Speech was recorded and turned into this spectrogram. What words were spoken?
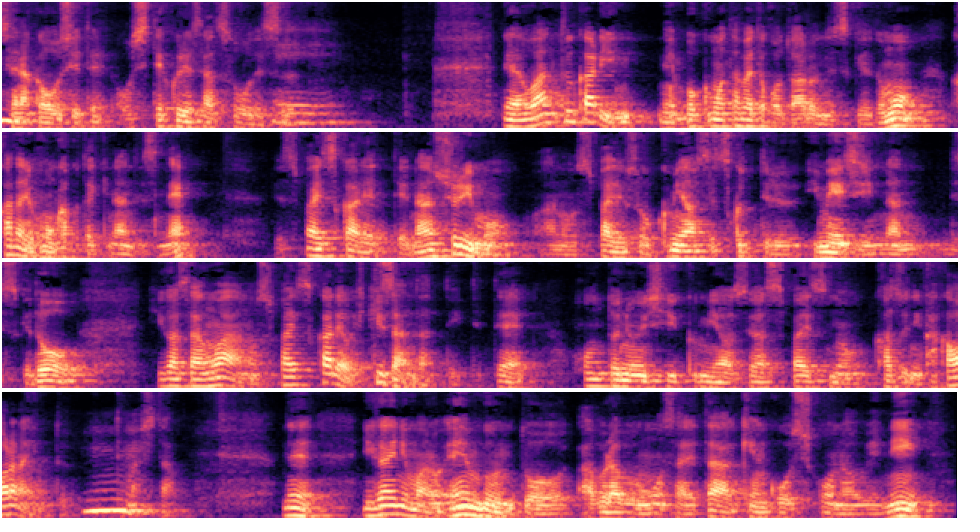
背中を押して、押してくれたそうです。えーで、ワントゥーカリーね、僕も食べたことあるんですけれども、かなり本格的なんですね。スパイスカレーって何種類も、あの、スパイスを組み合わせて作ってるイメージなんですけど、比嘉さんは、あの、スパイスカレーを引き算だって言ってて、本当に美味しい組み合わせはスパイスの数に関わらないと言ってました。うん、で、意外にもあの、塩分と油分を抑えた健康志向な上に、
